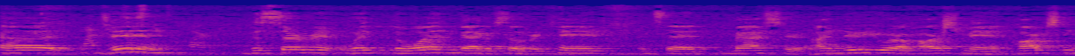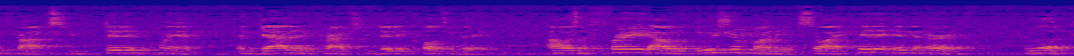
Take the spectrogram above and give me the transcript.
uh, then the servant with the one bag of silver came and said, Master, I knew you were a harsh man, harvesting crops you didn't plant and gathering crops you didn't cultivate. I was afraid I would lose your money, so I hid it in the earth. Look,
